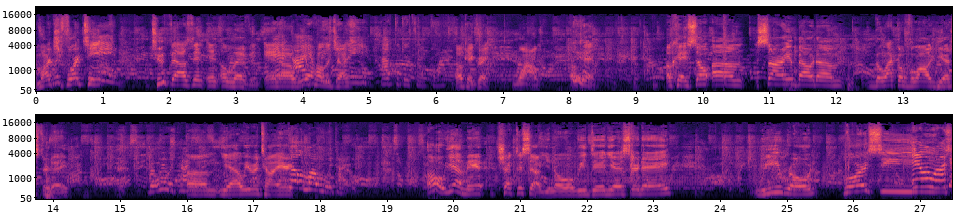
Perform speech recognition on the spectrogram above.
March 14th, 2011. And uh, we I apologize. have to get something. Okay, great. Wow. Okay. Okay, so um sorry about um the lack of vlog yesterday. Um yeah, we retired. Tell them why we were tired. Oh yeah, man. Check this out. You know what we did yesterday? We rode horses. And I want to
